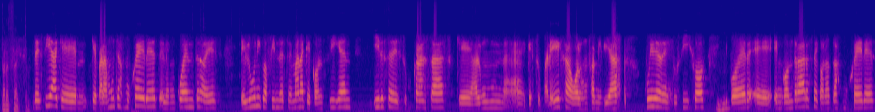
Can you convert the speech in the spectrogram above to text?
perfecto. Decía que, que para muchas mujeres el encuentro es el único fin de semana que consiguen irse de sus casas, que algún, eh, que su pareja o algún familiar cuide de sus hijos y poder eh, encontrarse con otras mujeres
